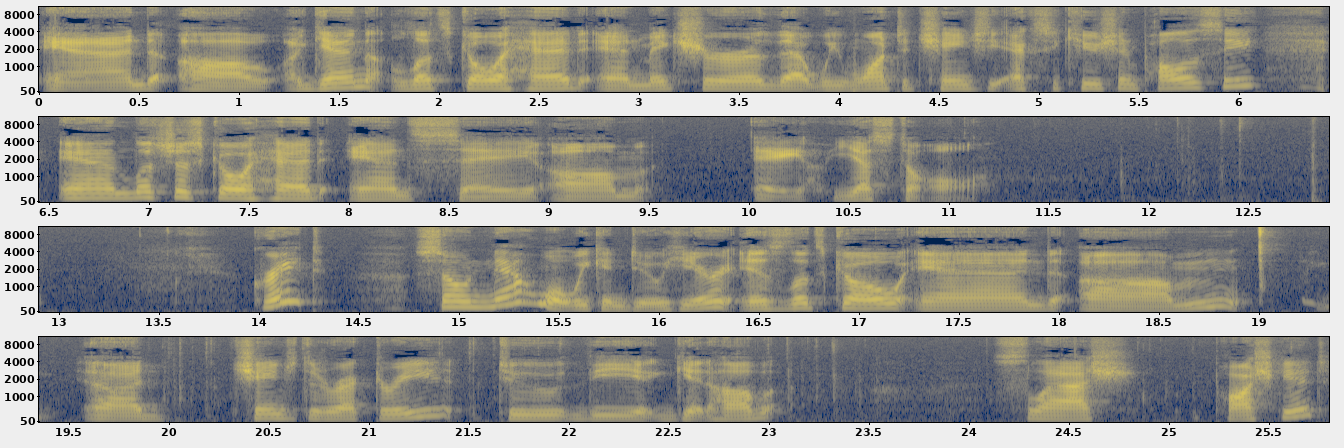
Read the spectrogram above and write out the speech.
And uh, again, let's go ahead and make sure that we want to change the execution policy. And let's just go ahead and say um, A, yes to all. Great. So now what we can do here is let's go and um, uh, change the directory to the GitHub slash poshgit.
